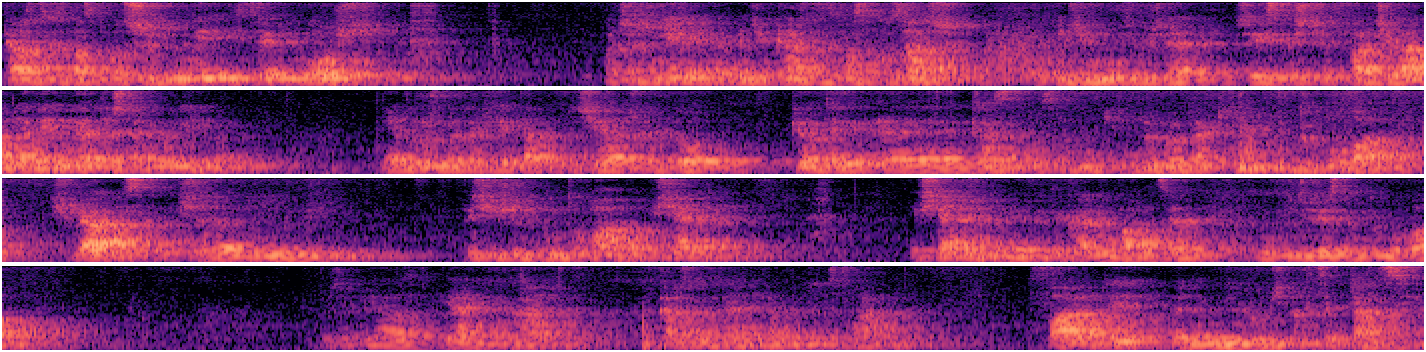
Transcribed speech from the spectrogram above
Każdy z Was potrzebuje i chce miłości. Chociaż nie wiem, jak będzie każdy z Was kozaczył. Jak będzie mówił, że, że jesteście twardzielami. Ja wiem, bo ja też tak robiłem. Miałem różne takie etapy. Wiecie, ja na przykład do piątej e, klasy podstawówki w ogóle byłem taki dupowaty. Śmiali sobie, się ze mnie nie lubili. Wiecie, się zbuntowałem. Nie chciałem tak. Nie chciałem, żeby mnie wytykali palcem i mówić, że jestem dupowaty. Powiedziałem, ja, ja nie pokażę. W każdym względzie ja będę twardy. Twardy, będą mnie lubić akceptacja.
